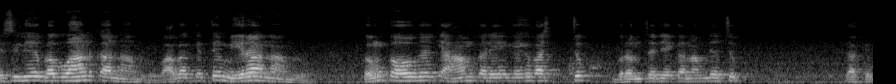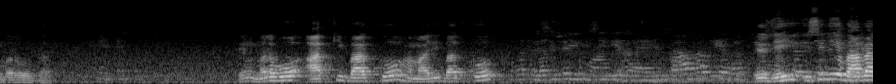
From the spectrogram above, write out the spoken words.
इसलिए भगवान का नाम लो बाबा कहते मेरा नाम लो तुम कहोगे कि हम करेंगे कि बस चुप ब्रह्मचर्य का नाम लिया चुप जाके मरो उधर ठीक है? मतलब वो आपकी बात को हमारी बात को यही इसीलिए बाबा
